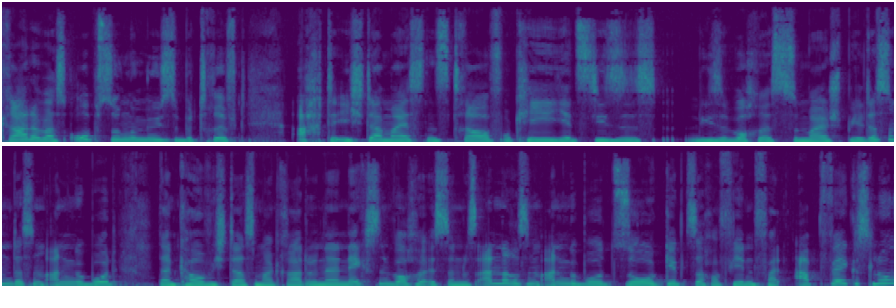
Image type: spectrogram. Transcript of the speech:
Gerade was Obst und Gemüse betrifft, achte ich da meistens drauf, okay, jetzt dieses, diese Woche ist zum Beispiel das und das im Angebot, dann kaufe ich das mal gerade. Und in der nächsten Woche ist dann was anderes im Angebot. So gibt's auch auf jeden Fall Abwechslung.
